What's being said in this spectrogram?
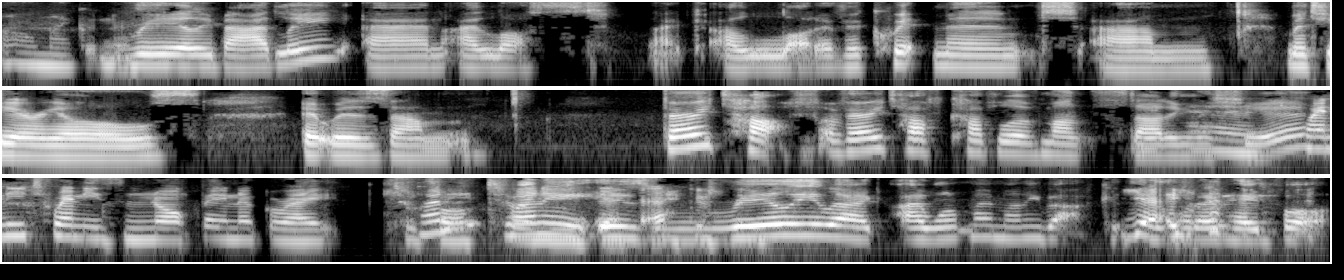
Oh my goodness. Really badly, and I lost like a lot of equipment, um, materials. It was um, very tough, a very tough couple of months starting yeah. this year. 2020's not been a great 2020 is really like I want my money back. It's yeah, what I paid for.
